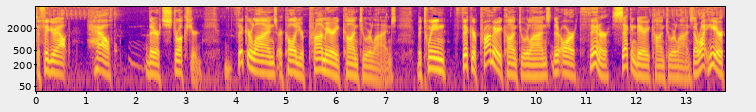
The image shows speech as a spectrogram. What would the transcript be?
to figure out how they're structured. Thicker lines are called your primary contour lines. Between thicker primary contour lines, there are thinner secondary contour lines. Now right here,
